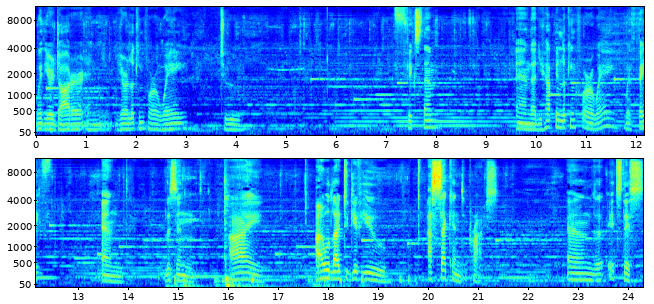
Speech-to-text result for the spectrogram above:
with your daughter, and you're looking for a way to fix them, and that you have been looking for a way with faith. And listen, I I would like to give you a second prize. And it's this.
